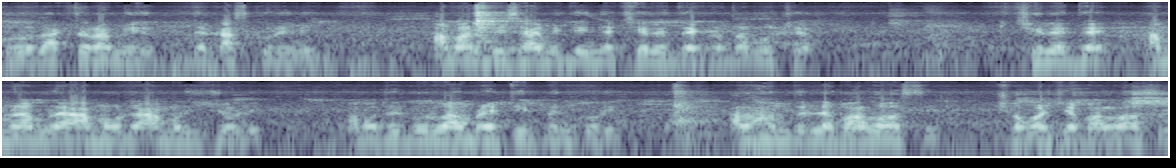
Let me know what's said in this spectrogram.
কোনো ডাক্তার আমি কাজ করিনি। আমার বিষয়ে আমি দিন ছেলে দেয় কথা বলছেন। ছেলে দেয়। আমরা আমরা আমরা আমরা চলি। আমাদের গরু আমরা ট্রিটমেন্ট করি। আলহামদুলিল্লাহ ভালো আছি। সবার চেয়ে ভালো আছি।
